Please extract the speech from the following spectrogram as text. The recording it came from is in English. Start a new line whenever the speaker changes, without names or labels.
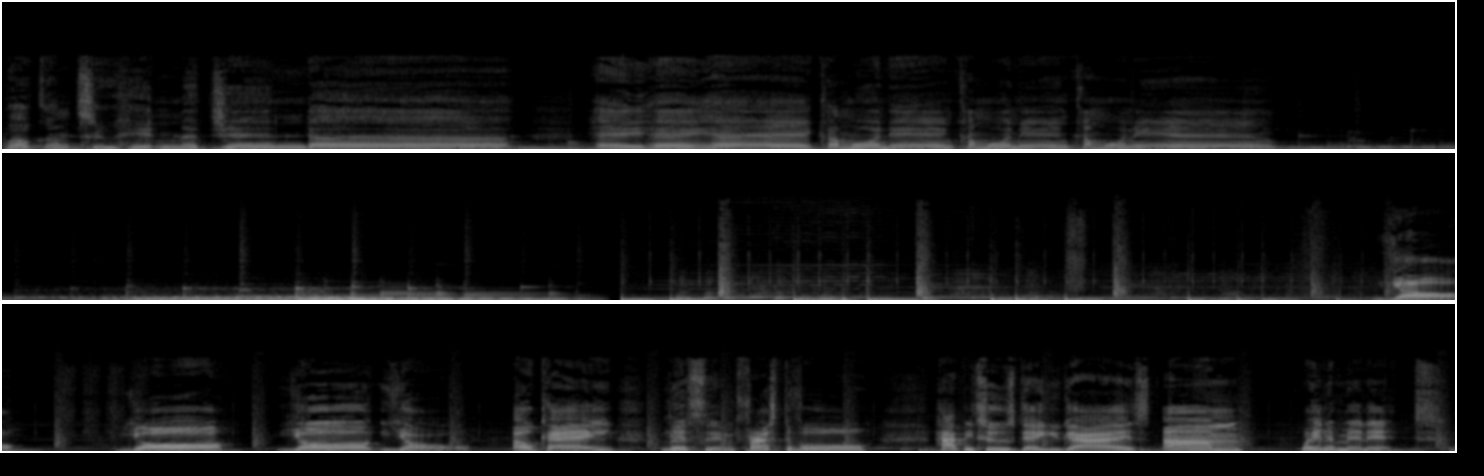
Welcome to Hidden Agenda. Hey, hey, hey, come on in, come on in, come on in. Y'all, y'all, y'all, y'all. Okay, listen. First of all, happy Tuesday, you guys. Um, wait a minute.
